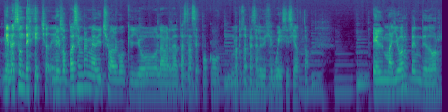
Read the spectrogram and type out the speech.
que mi, no es un derecho, de mi hecho. papá siempre me ha dicho algo que yo, la verdad, hasta hace poco me puse a pensar y dije, güey, sí es cierto. El mayor vendedor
